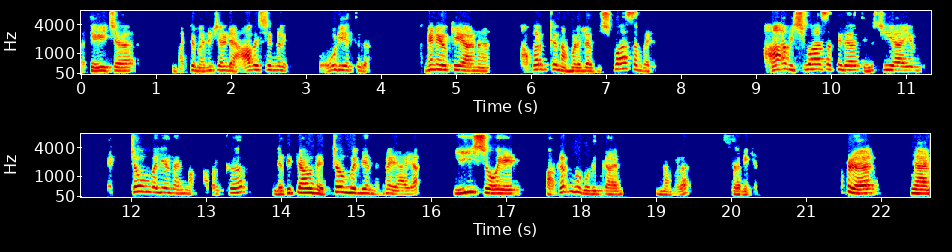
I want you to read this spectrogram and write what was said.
പ്രത്യേകിച്ച് മറ്റു മനുഷ്യരുടെ ആവശ്യങ്ങളിൽ ഓടിയെത്തുക. അങ്ങനെയൊക്കെയാണ് അവർക്ക് നമ്മളിൽ വിശ്വാസം വരുന്നത്. ആ വിശ്വാസത്തിൽ തീർച്ചയായും ഏറ്റവും വലിയ നന്മ അവർക്ക് ലഭിക്കാവുന്ന ഏറ്റവും വലിയ നന്മയായ ഈശോയെ പകർന്നു കൊടുക്കാൻ നമ്മൾ ശ്രമിക്കണം. അപ്പോഴ് ഞാൻ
